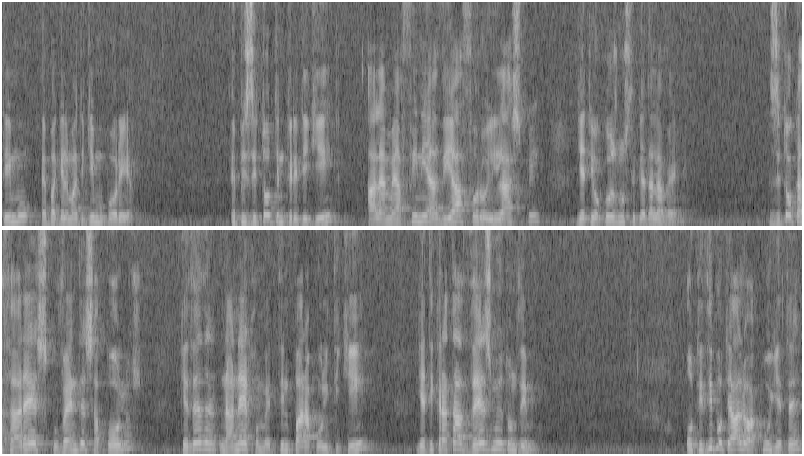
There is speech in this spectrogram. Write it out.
20 μου επαγγελματική μου πορεία. Επιζητώ την κριτική, αλλά με αφήνει αδιάφορο η λάσπη, γιατί ο κόσμος την καταλαβαίνει. Ζητώ καθαρές κουβέντες από όλους και δεν ανέχομαι την παραπολιτική, γιατί κρατά δέσμιο τον Δήμο. Οτιδήποτε άλλο ακούγεται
